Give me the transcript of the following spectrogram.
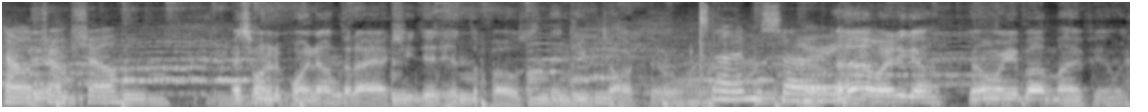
Donald Yeah. Trump show. I just wanted to point out that I actually did hit the post and then you talked over. it. I'm sorry. Oh, way to go. Don't worry about my feelings.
